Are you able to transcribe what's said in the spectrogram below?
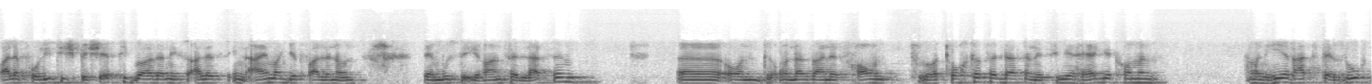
weil er politisch beschäftigt war, dann ist alles in Eimer gefallen und der musste Iran verlassen äh, und, und dann seine Frau und Tochter verlassen, ist hierher gekommen. Und hier hat er versucht,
